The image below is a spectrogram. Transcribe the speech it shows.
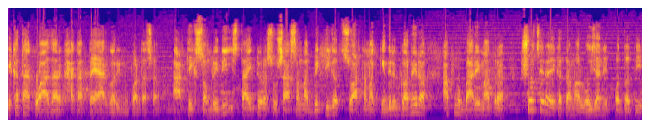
एकताको आधार खाका तयार गरिनु पर्दछ। आर्थिक समृद्धि स्थायित्व र सुशासनमा व्यक्तिगत स्वार्थमा केन्द्रित गर्ने र आफ्नो बारे मात्र सोचेर एकतामा लैजाने पद्धति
